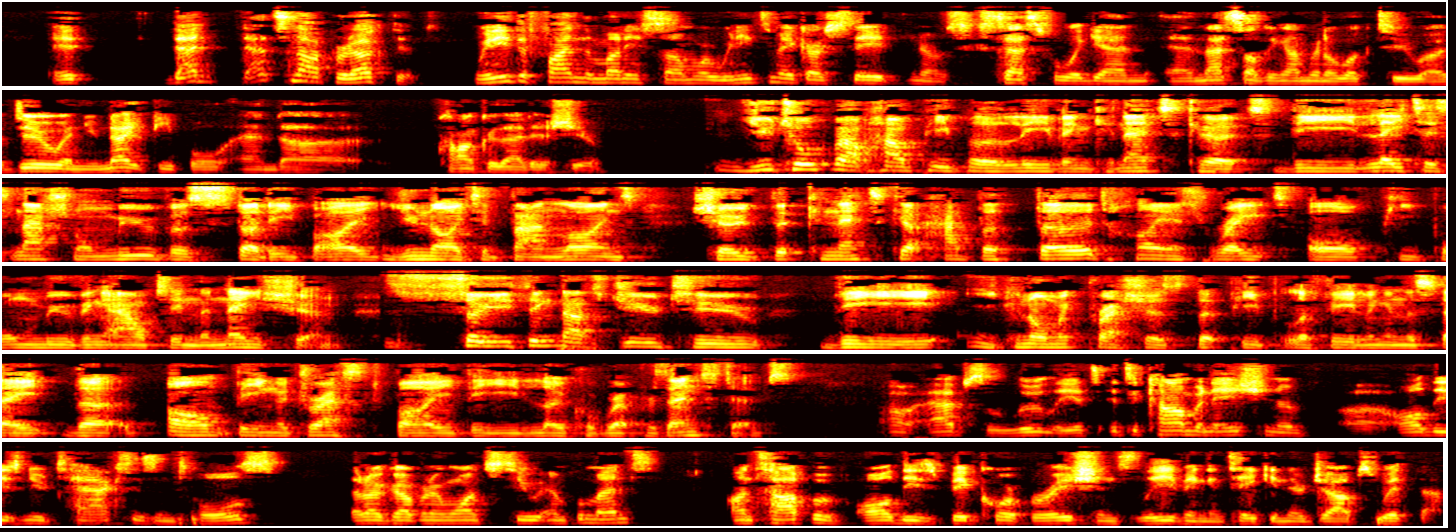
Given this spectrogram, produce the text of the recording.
That that's not productive. We need to find the money somewhere. We need to make our state, you know, successful again, and that's something I'm going to look to uh, do and unite people and uh, conquer that issue. You talk about how people are leaving Connecticut. The latest National Movers study by United Van Lines showed that Connecticut had the third highest rate of people moving out in the nation. So you think that's due to the economic pressures that people are feeling in the state that aren't being addressed by the local representatives. Oh, absolutely. It's it's a combination of uh, all these new taxes and tolls that our governor wants to implement on top of all these big corporations leaving and taking their jobs with them.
